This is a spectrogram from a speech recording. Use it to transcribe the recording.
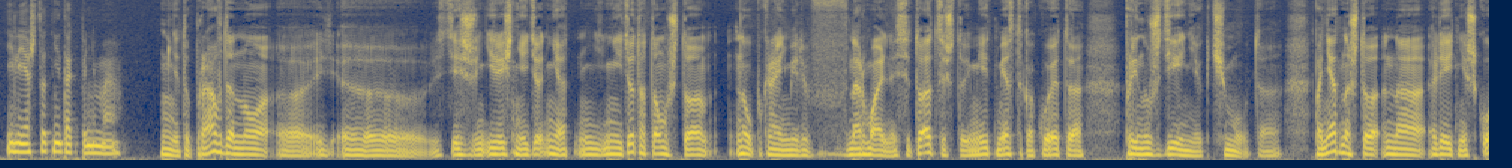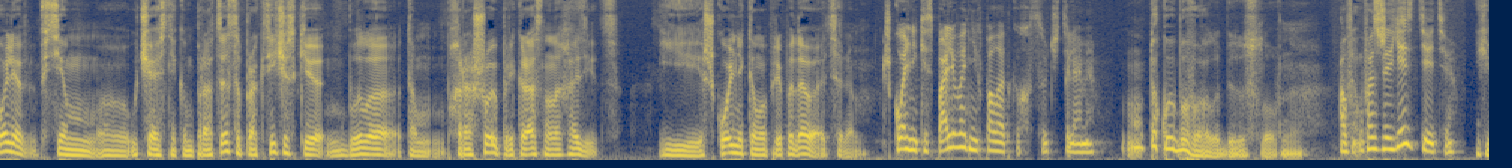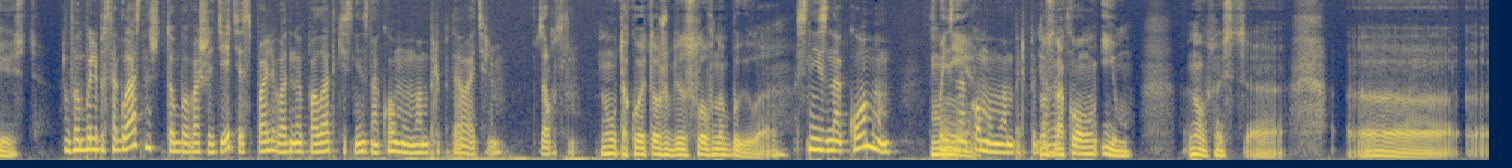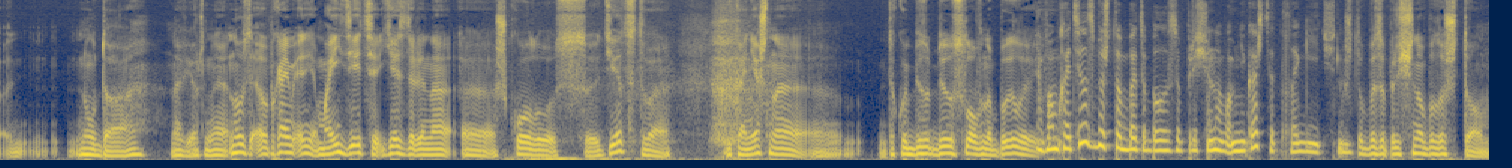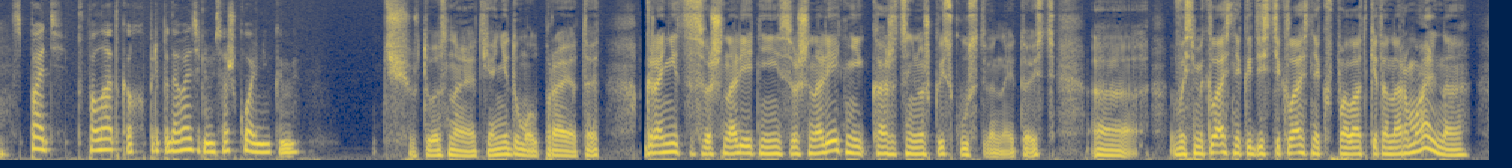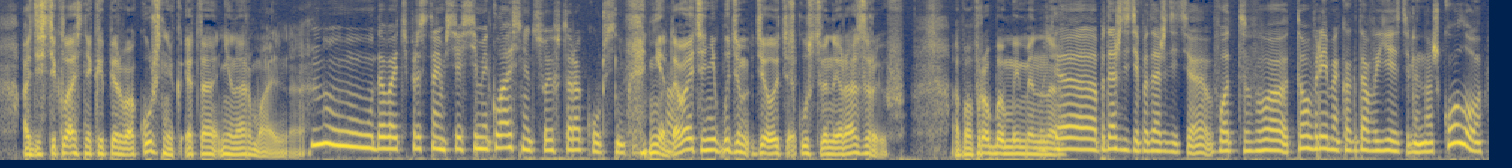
Или я что-то не так понимаю? Это правда, но э, э, здесь же речь не идет, не, не идет о том, что, ну, по крайней мере, в нормальной ситуации, что имеет место какое-то принуждение к чему-то. Понятно, что на летней школе всем э, участникам процесса практически было там хорошо и прекрасно находиться. И школьникам, и преподавателям. Школьники спали в одних палатках с учителями? Ну, такое бывало, безусловно. А у вас же есть дети? Есть. Вы были бы согласны, чтобы ваши дети спали в одной палатке с незнакомым вам преподавателем, взрослым? Ну, такое тоже, безусловно, было. С незнакомым, с Мне. незнакомым вам ну, преподавателем? знакомым им. Ну, то есть, э, э, ну да, наверное. Ну, по крайней мере, мои дети ездили на э, школу с детства, и, конечно, э, такое без- безусловно было, Вам хотелось бы, чтобы это было запрещено? Вам не кажется это логично? чтобы запрещено было что? Спать в палатках преподавателями со школьниками. Черт его знает, я не думал про это. Граница совершеннолетней и несовершеннолетней кажется немножко искусственной. То есть э, восьмиклассник и десятиклассник в палатке это нормально, а десятиклассник и первокурсник это ненормально. Ну, давайте представим себе семиклассницу и второкурсника. Нет, Как? давайте не будем делать искусственный разрыв, а попробуем именно... Э, Подождите, подождите. Вот в то время, когда вы ездили на школу,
